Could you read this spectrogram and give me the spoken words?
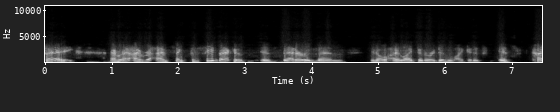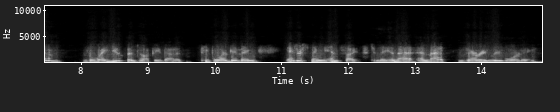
say. I, I, I think the feedback is is better than you know I liked it or I didn't like it. It's it's kind of the way you've been talking about it. People are giving interesting insights to me, and that and that's very rewarding.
